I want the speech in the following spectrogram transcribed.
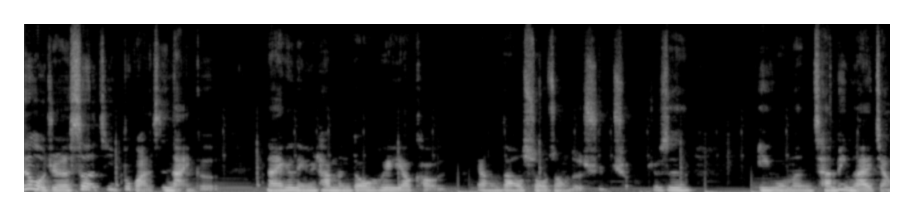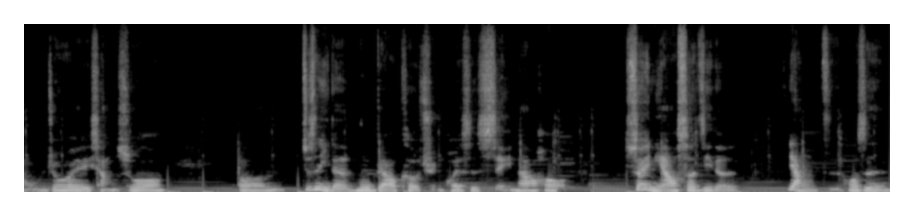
实我觉得设计不管是哪一个哪一个领域，他们都会要考。量到受众的需求，就是以我们产品来讲，我们就会想说，嗯，就是你的目标客群会是谁，然后，所以你要设计的样子，或是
